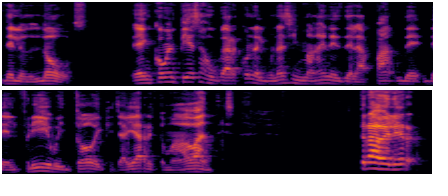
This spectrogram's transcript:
de los lobos. Ven cómo empieza a jugar con algunas imágenes de la, del frío y todo, y que ya había retomado antes. Traveler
